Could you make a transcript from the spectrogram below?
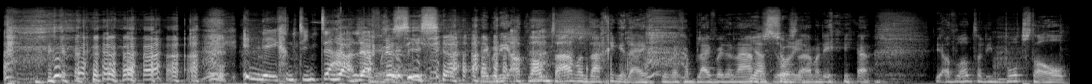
In 19 talen. Ja, precies. Ja. Nee, maar die Atlanta, want daar ging het eigenlijk. We gaan blijven bij de namen Ja, stilstaan. sorry. Maar die, ja, die Atlanta die botste al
